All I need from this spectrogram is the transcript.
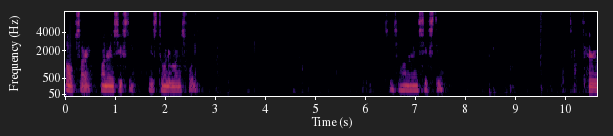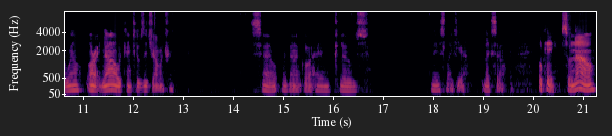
oh sorry 160 is 200 minus 40 so it's 160 very well. All right now we can close the geometry so we're gonna go ahead and close this like here like so. Okay so now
